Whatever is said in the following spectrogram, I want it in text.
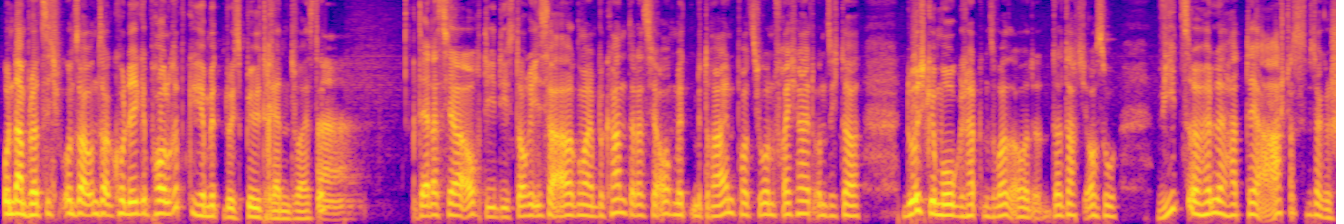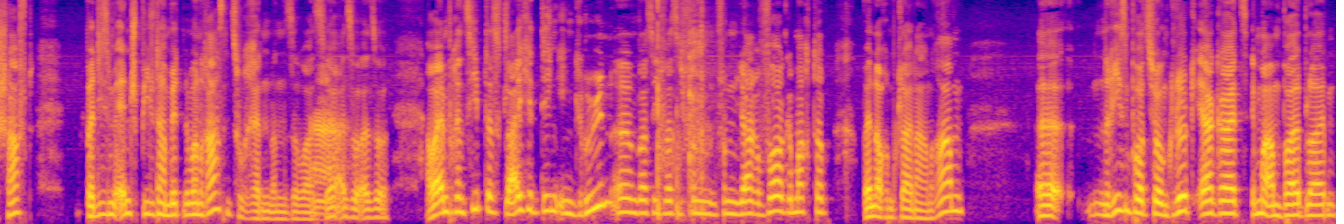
und dann plötzlich unser, unser Kollege Paul Ripke hier mitten durchs Bild rennt, weißt du? ah, der das ja auch, die, die Story ist ja allgemein bekannt, der das ja auch mit, mit rein Portionen Frechheit und sich da durchgemogelt hat und sowas. Aber da, da dachte ich auch so, wie zur Hölle hat der Arsch das wieder geschafft, bei diesem Endspiel da mitten über den Rasen zu rennen und sowas, ja. Ah. Also, also, aber im Prinzip das gleiche Ding in Grün, äh, was ich, was ich von, von Jahre vorher gemacht habe, wenn auch im kleineren Rahmen. Äh, eine Riesenportion Glück, Ehrgeiz, immer am Ball bleiben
